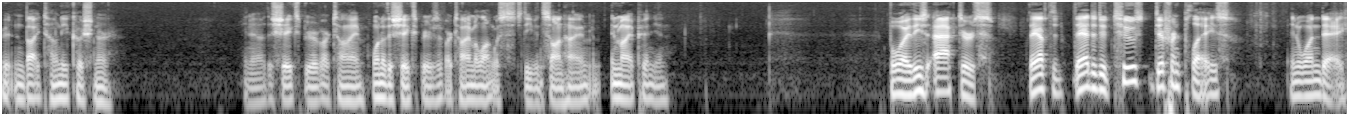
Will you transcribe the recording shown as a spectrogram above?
written by Tony Kushner. You know, the Shakespeare of our time, one of the Shakespeares of our time, along with Stephen Sondheim, in my opinion. Boy, these actors, they have to they had to do two different plays in one day.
